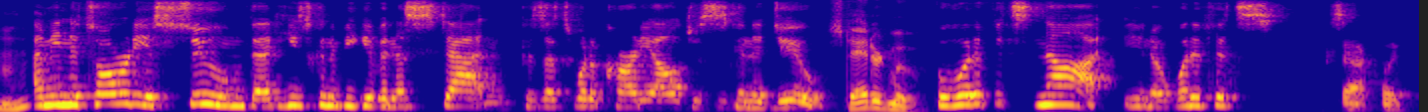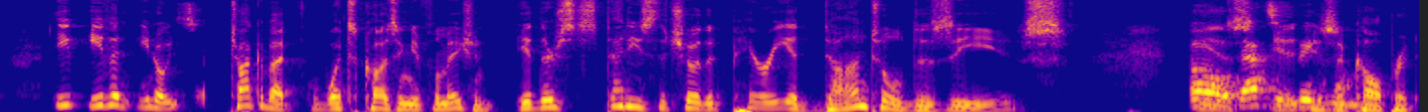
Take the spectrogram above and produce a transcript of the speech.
Mm-hmm. I mean, it's already assumed that he's going to be given a statin because that's what a cardiologist is going to do. Standard move. But what if it's not? You know, what if it's exactly? Even, you know, talk about what's causing inflammation. There's studies that show that periodontal disease oh, is, that's a, big is a culprit.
